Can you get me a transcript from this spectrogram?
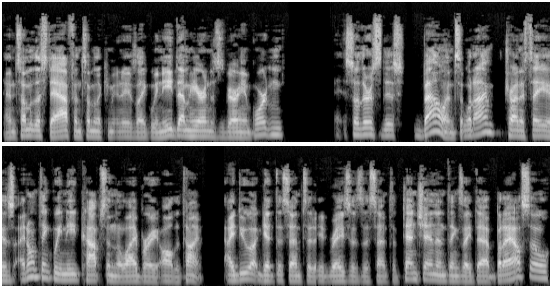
And some of the staff and some of the community is like, we need them here and this is very important. So there's this balance. What I'm trying to say is, I don't think we need cops in the library all the time. I do uh, get the sense that it raises a sense of tension and things like that. But I also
